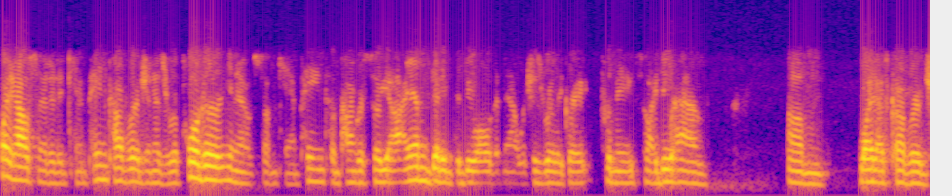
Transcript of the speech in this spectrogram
white house and edited campaign coverage and as a reporter you know some campaign some congress. So yeah i am getting to do all of it now which is really great for me. So i do have um, White House coverage,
